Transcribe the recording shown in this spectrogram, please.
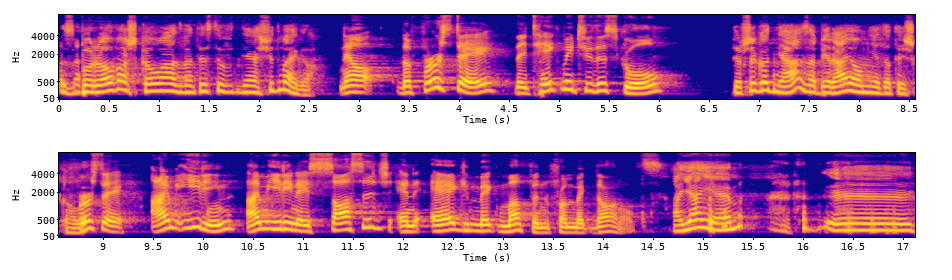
zborowa szkoła adwentystów dnia siódmego. Now, the first day they take me to this school, Pierwszego dnia zabierają mnie do tej szkoły. first day, I'm eating, I'm eating a sausage and egg McMuffin from McDonald's. A ja jem yy,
